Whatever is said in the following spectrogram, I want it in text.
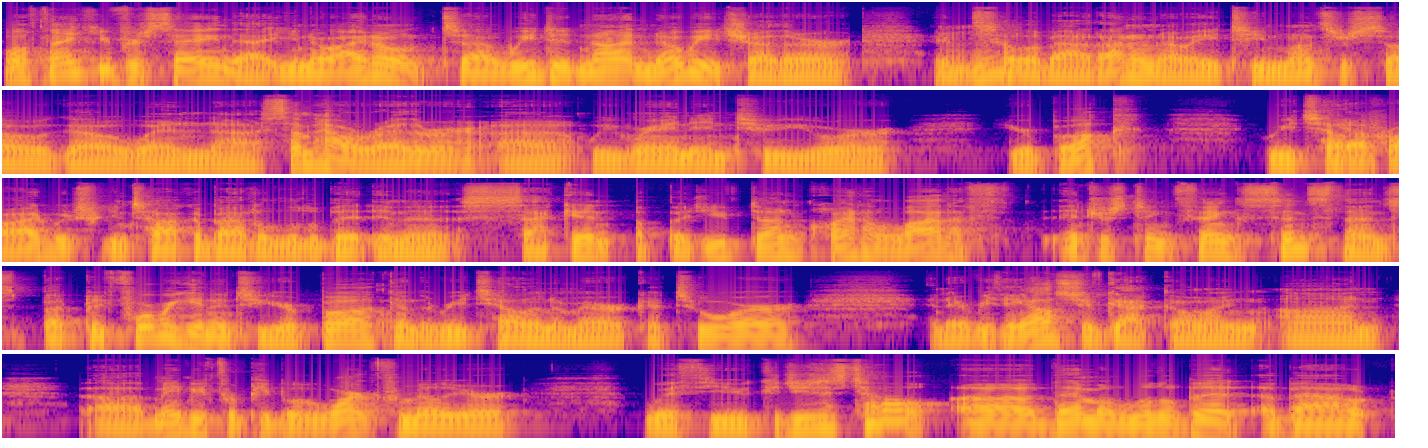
Well, thank you for saying that. You know, I don't, uh, we did not know each other until about, I don't know, 18 months or so ago when uh, somehow or other uh, we ran into your, your book, Retail yep. Pride, which we can talk about a little bit in a second. But you've done quite a lot of interesting things since then. But before we get into your book and the Retail in America tour and everything else you've got going on, uh, maybe for people who aren't familiar with you, could you just tell uh, them a little bit about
